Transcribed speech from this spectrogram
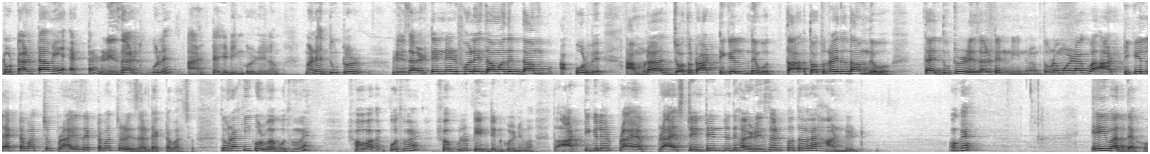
টোটালটা আমি একটা রেজাল্ট বলে আর একটা হেডিং করে নিলাম। মানে দুটোর রেজাল্টের ফলেই তো আমাদের দাম পড়বে। আমরা যতটা আর্টিকেল নেব, তা, ততটাই তো দাম দেবো। তাই দুটো রেজাল্টের নিয়ে নিলাম। তোমরা মনে রাখবে আর্টিকেল একটা পাচ্ছ প্রাইস একটা পাচ্ছ রেজাল্ট একটা পাচ্ছ। তোমরা কি করবা প্রথমে? সবাই প্রথমে সবগুলো টেন টেন করে নেবা। তো আর্টিকেলের প্রায় প্রাইস টেন টেন যদি হয় রেজাল্ট কত হবে? হান্ড্রেড ওকে এইবার দেখো,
